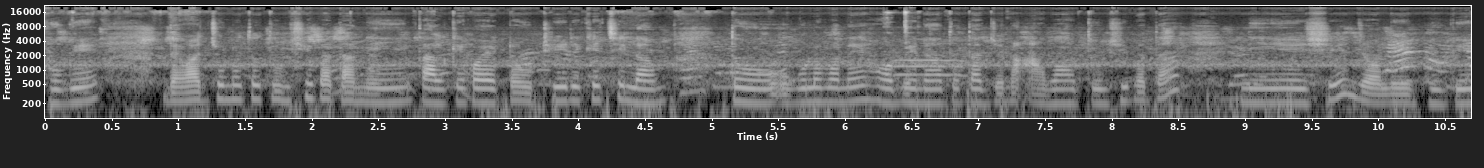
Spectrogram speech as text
ভোগে দেওয়ার জন্য তো তুলসী পাতা নেই। কালকে কয়েকটা উঠিয়ে রেখেছিলাম, তো ওগুলো মানে হবে না। তো তার জন্য আবার তুলসী পাতা নিয়ে এসে জলে ভুগে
